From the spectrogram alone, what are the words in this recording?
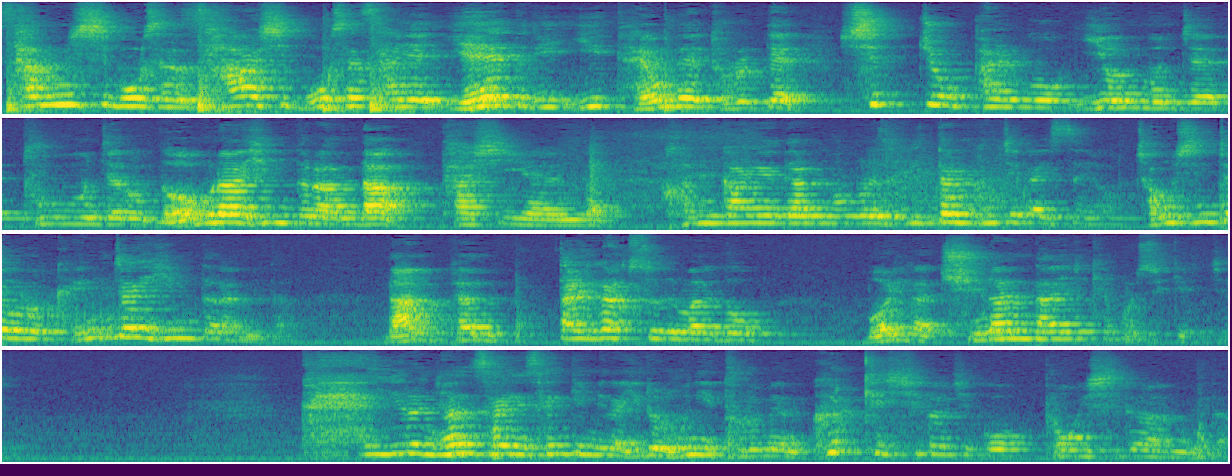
35세에서 45세 사이에 얘들이 이 대운에 들어올 때 10중 8구 이혼 문제, 부부 문제로 너무나 힘들어한다. 다시 이해한다. 건강에 대한 부분에서 일단 문제가 있어요. 정신적으로 굉장히 힘들어합니다. 남편 딸각 소리만 해도 머리가 쥐난다 이렇게 볼 수 있겠죠. 이런 현상이 생깁니다. 이런 운이 들어오면 그렇게 싫어지고 보기 싫어합니다.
